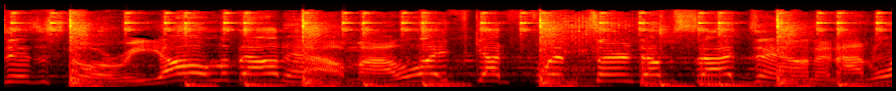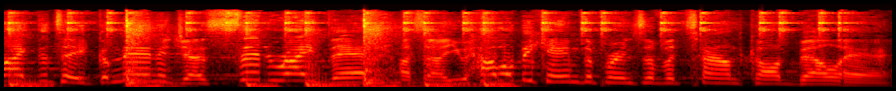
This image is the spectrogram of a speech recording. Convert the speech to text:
is a story all about how my life got flipped, turned upside down. And I'd like to take a minute, just sit right there. I'll tell you how I became the prince of a town called Bel Air.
